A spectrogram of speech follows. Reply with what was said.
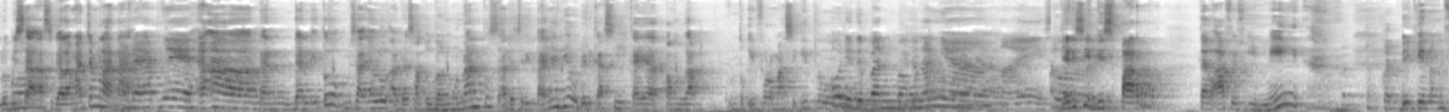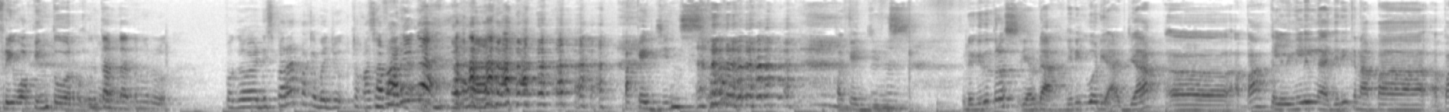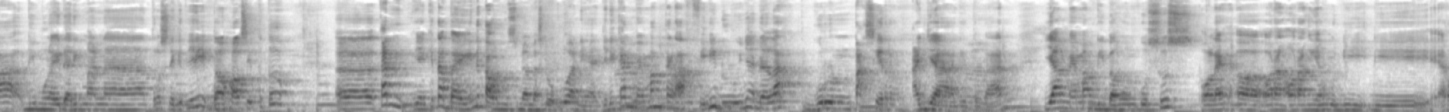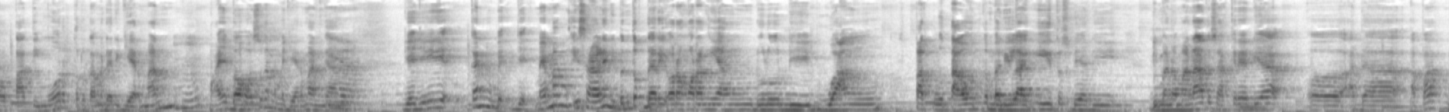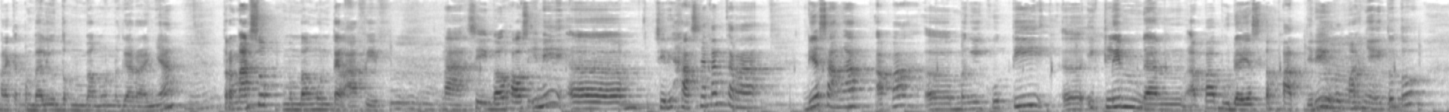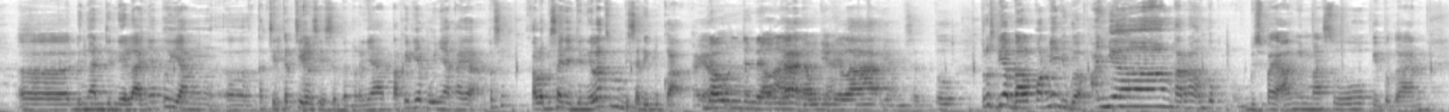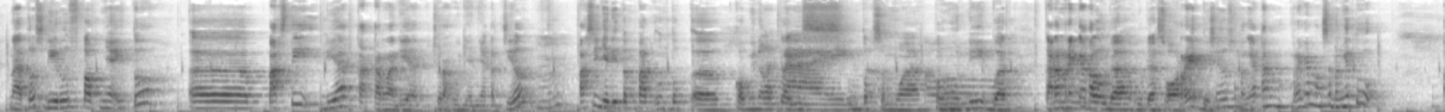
lu bisa segala macam lah. Nah, Ada app-nya ya? Ah, dan dan itu misalnya lu ada satu bangunan terus ada ceritanya dia udah dikasih kayak tonggak untuk informasi gitu. Oh, di depan Di depan bangunannya. bangunannya. Nice. Jadi si Dispar Tel Aviv ini bikin free walking tour. Bentar, bentar, tunggu dulu. Pegawai Dispara pakai baju coklat Safari nggak? pakai jeans pakai jeans udah gitu terus ya udah jadi gue diajak eh, apa keliling-keliling lah jadi kenapa apa dimulai dari mana terus udah gitu jadi Bauhaus itu tuh Eh, kan ya kita bayangin ini tahun 1920-an ya. Jadi kan memang Tel Aviv ini dulunya adalah gurun pasir aja gitu kan. Yang memang dibangun khusus oleh eh, orang-orang Yahudi di Eropa Timur, terutama dari Jerman. Makanya Bauhaus itu kan nama Jerman kan. Iya. Dia jadi kan memang Israel ini dibentuk dari orang-orang yang dulu dibuang 40 tahun kembali lagi terus dia di di mana-mana terus akhirnya dia eh, ada apa mereka kembali untuk membangun negaranya termasuk membangun Tel Aviv. Nah, si Bauhaus ini em, ciri khasnya kan karena dia sangat apa eh, mengikuti eh, iklim dan apa budaya setempat. Jadi rumahnya itu tuh eh, dengan jendelanya tuh yang eh, kecil-kecil sih sebenarnya, tapi dia punya kayak apa sih? Kalau misalnya jendela tuh bisa dibuka kayak Daun jendela. Daun, daun jendela yang bisa tutup. Terus dia balkonnya juga panjang karena untuk supaya angin masuk gitu kan. Nah, terus di rooftopnya itu eh, pasti dia ka- karena dia curah hujannya kecil, pasti jadi tempat untuk eh, communal Santai place gitu. untuk semua penghuni buat karena mereka kalau udah udah sore biasanya tuh senengnya kan mereka emang senengnya tuh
